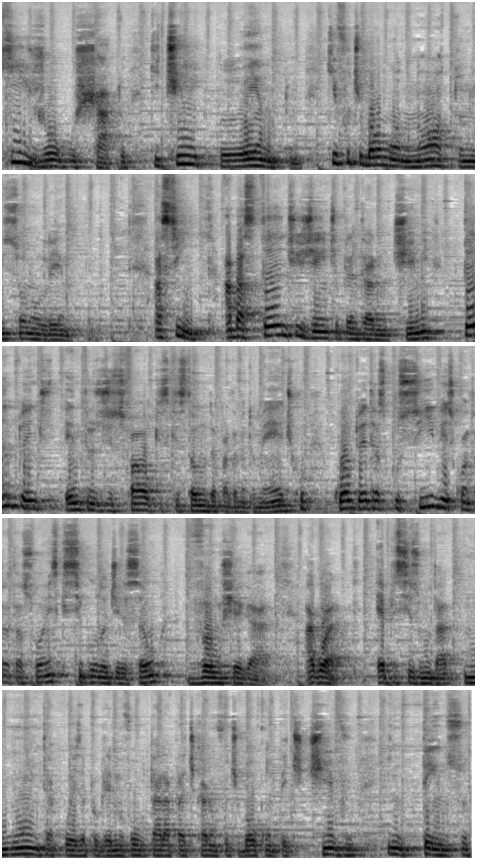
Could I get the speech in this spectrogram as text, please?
Que jogo chato, que time lento, que futebol monótono e sonolento. Assim, há bastante gente para entrar no time, tanto entre, entre, os desfalques que estão no departamento médico, quanto entre as possíveis contratações que, segundo a direção, vão chegar. Agora, é preciso mudar muita coisa para o Grêmio voltar a praticar um futebol competitivo, intenso,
